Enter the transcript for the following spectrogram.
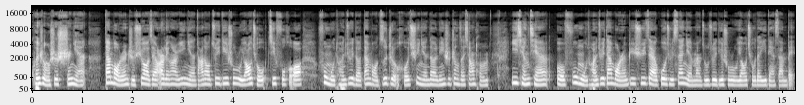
魁省是十年。担保人只需要在二零二一年达到最低收入要求，即符合父母团聚的担保资质，和去年的临时政策相同。疫情前，呃，父母团聚担保人必须在过去三年满足最低收入要求的一点三倍。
